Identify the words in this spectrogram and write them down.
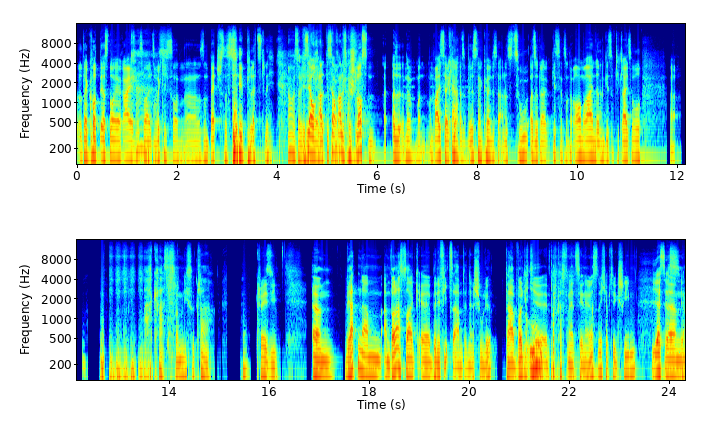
Und dann konnten erst neue rein. Das war also Krass. wirklich so ein, äh, so ein Batch-System plötzlich. Oh, Ist ja, auch, ist ja auch alles Krass. geschlossen. Also, ne, man, man weiß ja, Klar. Also wir wissen, in Köln ist ja alles zu. Also, da gehst du in so einen Raum rein, dann Ja. gehst du auf die Gleise hoch. Ach krass, das war mir nicht so klar. Crazy. Ähm, wir hatten am, am Donnerstag äh, Benefizabend in der Schule. Da wollte ich dir Uh. im Podcast von erzählen. Erinnerst du dich? Hab ich dir geschrieben? Yes, yes. ähm, ja.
